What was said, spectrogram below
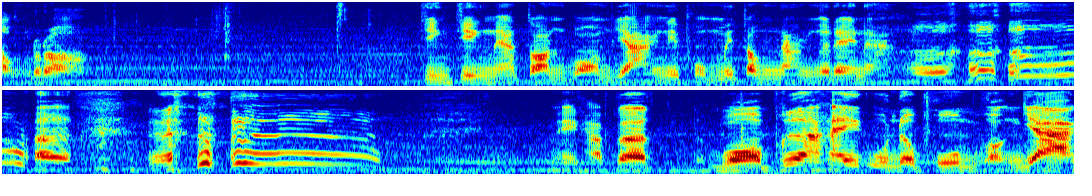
2 รอบ จริง ๆ นะ ตอนวอร์มยางนี่ผมไม่ต้องนั่งก็ได้นะนี่ครับก็วอร์มเพื่อให้อุณหภูมิของยาง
